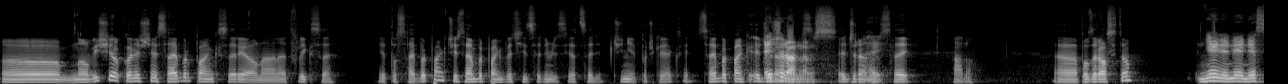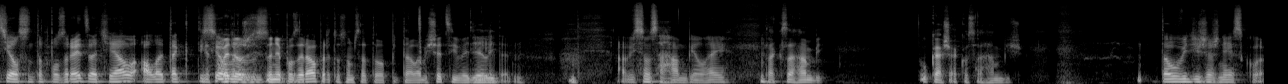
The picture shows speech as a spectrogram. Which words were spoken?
Uh, no vyšiel konečne Cyberpunk seriál na Netflixe. Je to Cyberpunk či Cyberpunk 2077? Či nie, počkaj, jak si? Cyberpunk Edge, Edge Runners. Runners. Edge Runners, hej. hej. Áno. Uh, pozeral si to? Nie, nie, nie, nestihol som to pozrieť zatiaľ, ale tak ty ja si som vedel, že si to nepozeral, preto som sa to opýtal, aby všetci vedeli. Jeden. Aby som sa hambil, hej. Tak sa hambi. Ukáž, ako sa hambíš. To uvidíš až neskôr.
